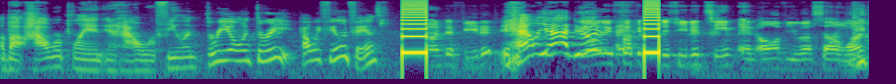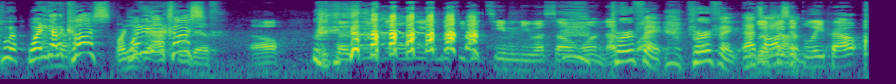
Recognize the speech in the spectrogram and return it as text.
about how we're playing and how we're feeling. 3-0 and 3. How we feeling, fans? undefeated. Hell yeah, The only dude. fucking undefeated team in all of USL one. People, why do you got to cuss? Why Why do do you you got to cuss? Oh, because we're the only undefeated team in USL one. That's Perfect. Perfect. That's why. Awesome. me bleep out.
